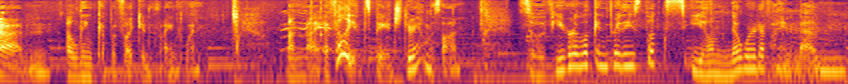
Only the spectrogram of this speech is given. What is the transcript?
um, a link up if I can find one on my affiliates page through Amazon. So if you're looking for these books, you'll know where to find them.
